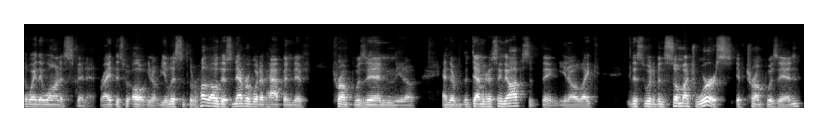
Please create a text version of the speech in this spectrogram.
the way they want to spin it, right? This, oh, you know, you listen to the oh, this never would have happened if Trump was in, you know, and the, the Democrats saying the opposite thing, you know, like this would have been so much worse if Trump was in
